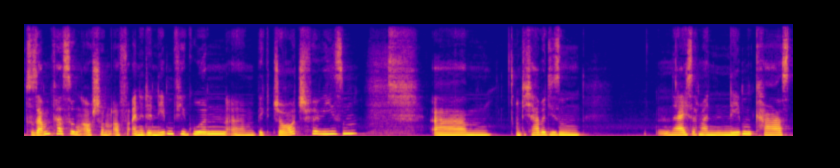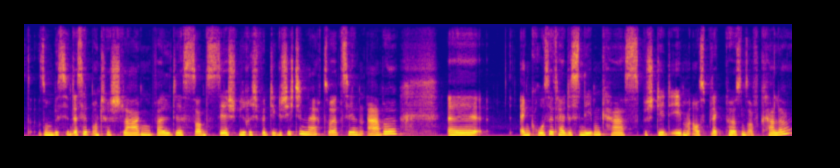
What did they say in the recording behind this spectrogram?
Zusammenfassung auch schon auf eine der Nebenfiguren, ähm, Big George, verwiesen. Ähm, und ich habe diesen, na, ich sag mal, Nebencast so ein bisschen deshalb unterschlagen, weil das sonst sehr schwierig wird, die Geschichte nachzuerzählen. Aber äh, ein großer Teil des Nebencasts besteht eben aus Black Persons of Color.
